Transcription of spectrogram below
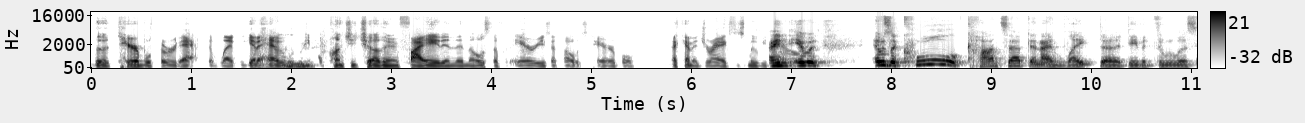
the terrible third act of like we got to have it with Mhm. people punch each other and fight, and then the whole stuff with Ares I thought was terrible. That kind of drags this movie down. And it was it was a cool concept, and I liked uh, David Thewlis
